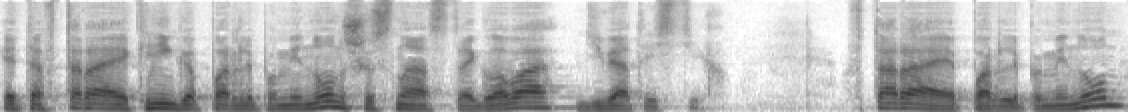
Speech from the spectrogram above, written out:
Это вторая книга Парлипоменон, 16 глава, 9 стих. Вторая Парлипоменон,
